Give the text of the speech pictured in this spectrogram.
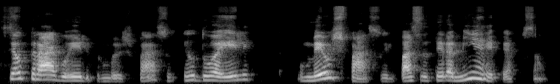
Se eu trago ele para o meu espaço, eu dou a ele o meu espaço, ele passa a ter a minha repercussão.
